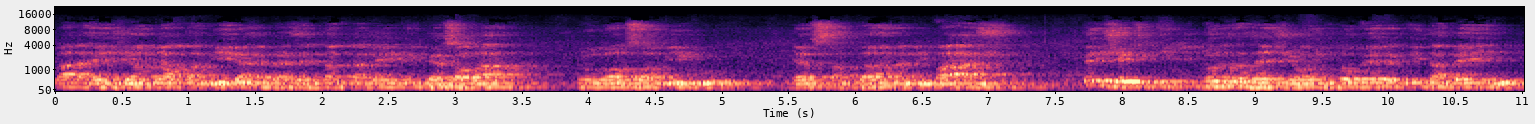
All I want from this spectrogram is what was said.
lá da região de Altamira, representando também aquele pessoal lá do nosso amigo Nelson Santana ali embaixo. Tem gente aqui de todas as regiões, estou vendo aqui também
